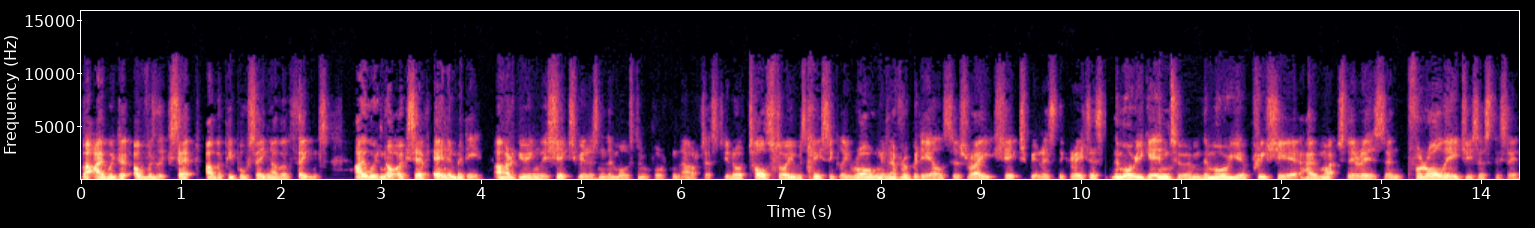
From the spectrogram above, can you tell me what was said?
but I would obviously accept other people saying other things. I would not accept anybody arguing that Shakespeare isn't the most important artist. You know, Tolstoy was basically wrong and everybody else is right. Shakespeare is the greatest. The more you get into him, the more you appreciate how much there is. And for all ages, as they say,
